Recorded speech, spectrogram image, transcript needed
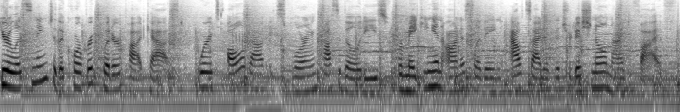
You're listening to the Corporate Quitter podcast, where it's all about exploring possibilities for making an honest living outside of the traditional 9 to 5.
